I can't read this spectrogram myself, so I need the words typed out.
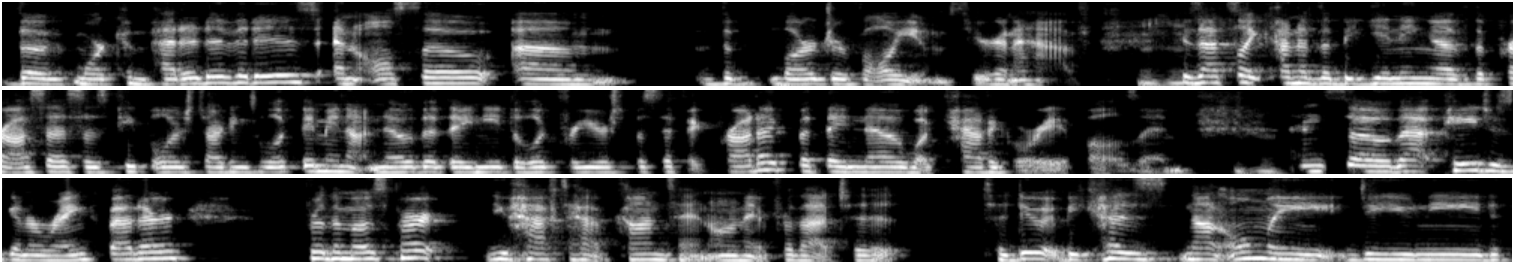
the more competitive it is. And also um, the larger volumes you're going to have because mm-hmm. that's like kind of the beginning of the process as people are starting to look they may not know that they need to look for your specific product but they know what category it falls in mm-hmm. and so that page is going to rank better for the most part you have to have content on it for that to to do it because not only do you need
